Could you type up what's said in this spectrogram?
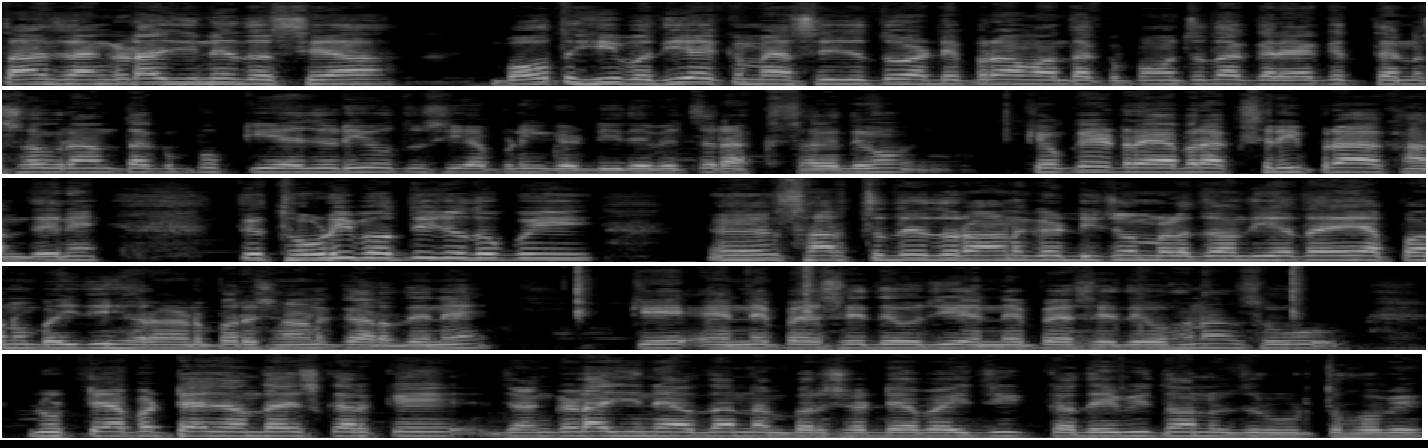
ਤਾਂ ਜਾਂਗੜਾ ਜੀ ਨੇ ਦੱਸਿਆ ਬਹੁਤ ਹੀ ਵਧੀਆ ਇੱਕ ਮੈਸੇਜ ਤੁਹਾਡੇ ਭਰਾਵਾਂ ਤੱਕ ਪਹੁੰਚਦਾ ਕਰਿਆ ਕਿ 300 ਗ੍ਰਾਮ ਤੱਕ ਭੁੱਕੀ ਹੈ ਜਿਹੜੀ ਉਹ ਤੁਸੀਂ ਆਪਣੀ ਗੱਡੀ ਦੇ ਵਿੱਚ ਰੱਖ ਸਕਦੇ ਹੋ, ਕਿਉਂਕਿ ਡਰਾਈਵਰ ਅਕਸਰ ਹੀ ਭਰਾ ਖਾਂਦੇ ਨੇ। ਤੇ ਥੋੜੀ ਬਹੁਤੀ ਜਦੋਂ ਕੋਈ ਸਰਚ ਦੇ ਦੌਰਾਨ ਗੱਡੀ ਚੋਂ ਮਿਲ ਜਾਂਦੀ ਹੈ ਤਾਂ ਇਹ ਆਪਾਂ ਨੂੰ ਬਾਈ ਜੀ ਹੈਰਾਨ ਪਰੇਸ਼ਾਨ ਕਰਦੇ ਨੇ। ਕਿ ਇੰਨੇ ਪੈਸੇ ਦਿਓ ਜੀ, ਇੰਨੇ ਪੈਸੇ ਦਿਓ, ਹਨਾ? ਸੋ ਲੁੱਟਿਆ ਪੱਟਿਆ ਜਾਂਦਾ ਇਸ ਕਰਕੇ। ਜਾਂਗੜਾ ਜੀ ਨੇ ਆਪਦਾ ਨੰਬਰ ਛੱਡਿਆ ਬਾਈ ਜੀ, ਕਦੇ ਵੀ ਤੁਹਾਨੂੰ ਜ਼ਰੂਰਤ ਹੋਵੇ,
